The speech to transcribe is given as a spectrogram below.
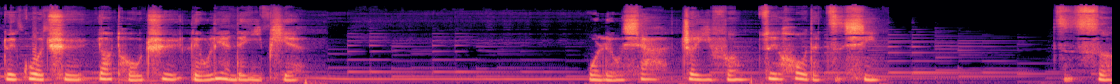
对过去要投去留恋的一瞥，我留下这一封最后的紫信。紫色，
